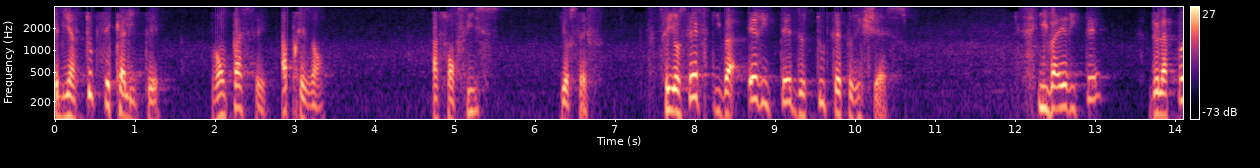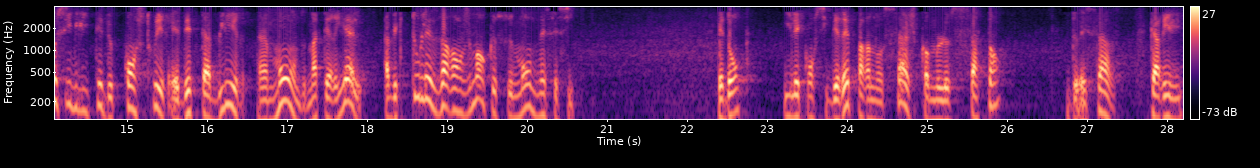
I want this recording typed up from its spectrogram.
Eh bien, toutes ces qualités vont passer à présent à son fils Yosef. C'est Yosef qui va hériter de toute cette richesse. Il va hériter de la possibilité de construire et d'établir un monde matériel avec tous les arrangements que ce monde nécessite. Et donc, il est considéré par nos sages comme le Satan de Esav car il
